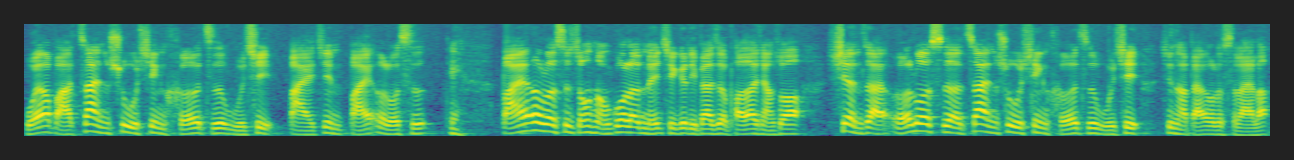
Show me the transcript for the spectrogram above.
我要把战术性核子武器摆进白俄罗斯。对，白俄罗斯总统过了没几个礼拜之后，跑来讲说，现在俄罗斯的战术性核子武器进到白俄罗斯来了，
